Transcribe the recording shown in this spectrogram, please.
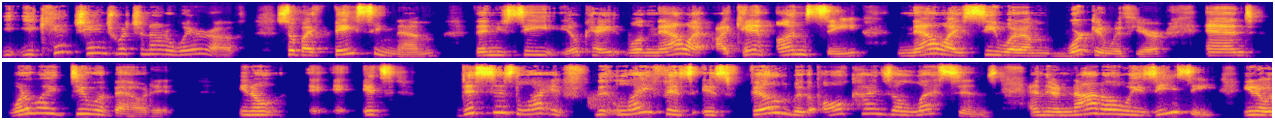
you can't change what you're not aware of. So by facing them, then you see, okay, well, now I, I can't unsee. Now I see what I'm working with here. And what do I do about it? You know, it's this is life life is is filled with all kinds of lessons and they're not always easy you know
